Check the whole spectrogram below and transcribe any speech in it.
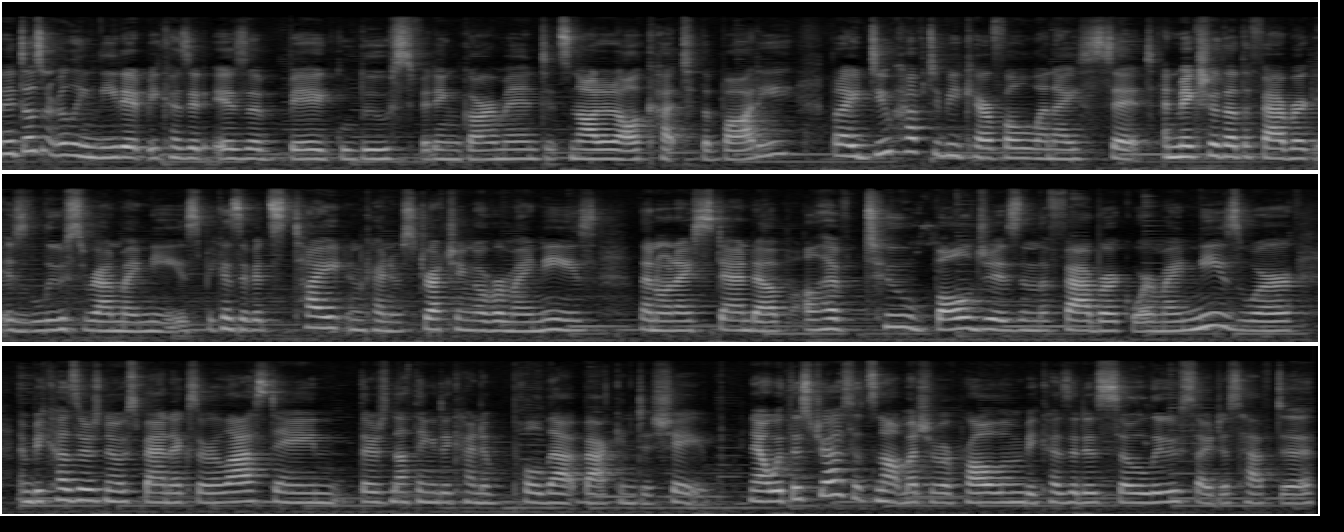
and it doesn't really need it because it is a big, loose fitting garment. It's not at all cut to the body, but I do have to be careful when I sit and make sure that the fabric is loose around my knees, because if it's tight and kind of stretching over my knees, then when I stand up, I'll have two bulges in the fabric where my knees were, and because there's no spandex or elastane, there's nothing to kind of pull that back into shape. Now with this dress, it's not much of a problem because it is so loose, I just have to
